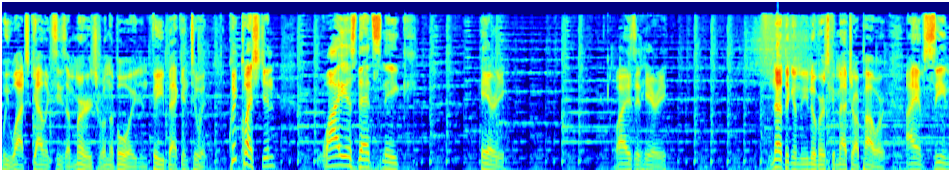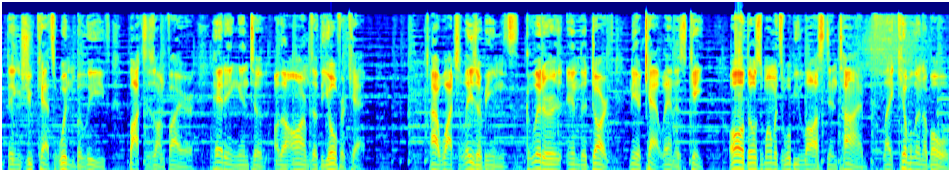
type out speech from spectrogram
We watch galaxies emerge from the void and fade back into it. Quick question Why is that snake hairy? Why is it hairy? Nothing in the universe can match our power. I have seen things you cats wouldn't believe. Boxes on fire, heading into the arms of the Overcat. I watch laser beams glitter in the dark near Catlana's gate. All those moments will be lost in time, like kibble in a bowl.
